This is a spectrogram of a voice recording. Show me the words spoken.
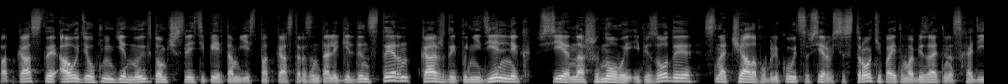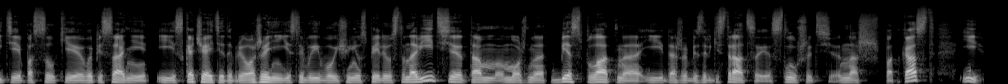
подкасты, аудиокниги, ну и в том числе теперь там есть подкаст Розентали Гильденстерн. Каждый понедельник все наши новые эпизоды сначала публикуются в сервисе строки, поэтому обязательно сходите по ссылке в описании и скачайте это приложение, если вы его еще не успели установить. Там можно бесплатно и даже без регистрации слушать наш подкаст и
